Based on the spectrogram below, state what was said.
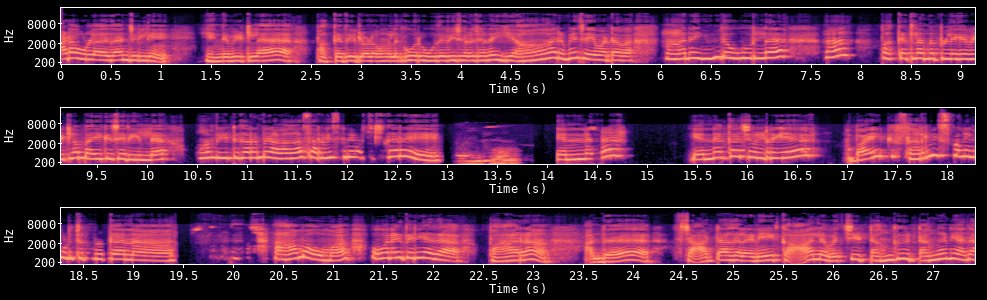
அட உள்ளதுதான் சொல்லி எங்க வீட்டுல பக்கத்து வீட்டுல உள்ளவங்களுக்கு ஒரு உதவி சொல்ல சொன்னா யாருமே செய்ய மாட்டாவ. ஆனா இந்த ஊர்ல பக்கத்துல அந்த பிள்ளைங்க வீட்டுல பைக் சரியில்லை. உன் வீட்டுக்காரன் போய் அழகா சர்வீஸ் பண்ணி வச்சிருக்காரு. என்ன? என்னக்கா சொல்றிய? பைக் சர்வீஸ் பண்ணி கொடுத்துட்டு இருக்கானா ஆமா உமா உனக்கு தெரியாதா? பாரா அந்த ஸ்டார்ட் ஆகல நீ காலை வச்சு டங்கு டங்குன்னு அதை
